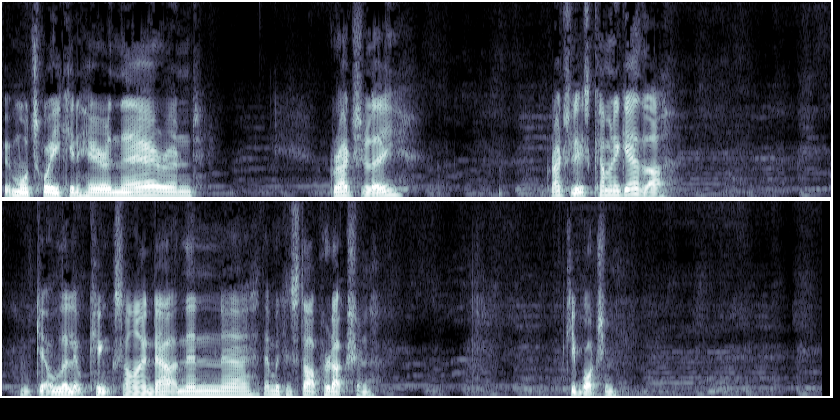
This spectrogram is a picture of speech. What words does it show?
bit more tweaking here and there, and gradually, gradually it's coming together. And get all the little kinks ironed out, and then uh, then we can start production. Keep watching.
